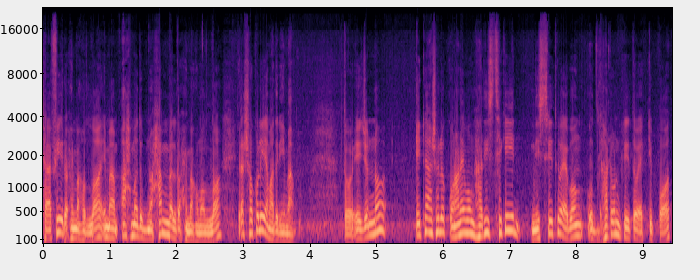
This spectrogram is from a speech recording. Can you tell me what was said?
শাফি রহেমাহুল্লাহ, ইমাম আহমদ ইবনু হাম্বাল রহেমাহুল্লাহ, এরা সকলেই আমাদের ইমাম। তো এই জন্য এটা আসলে কোরআন এবং হাদিস থেকেই নিঃসৃত এবং উদ্ঘাটনকৃত একটি পথ।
